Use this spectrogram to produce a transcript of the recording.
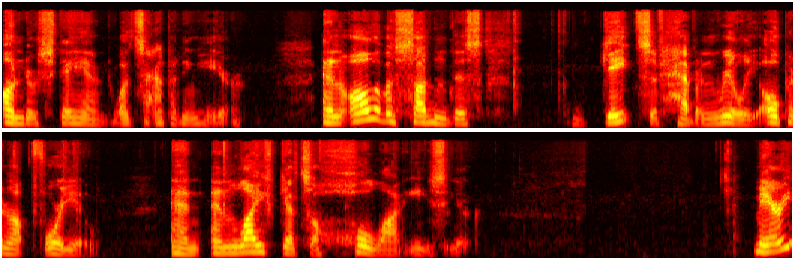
understand what's happening here. And all of a sudden, this gates of heaven really open up for you and and life gets a whole lot easier mary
